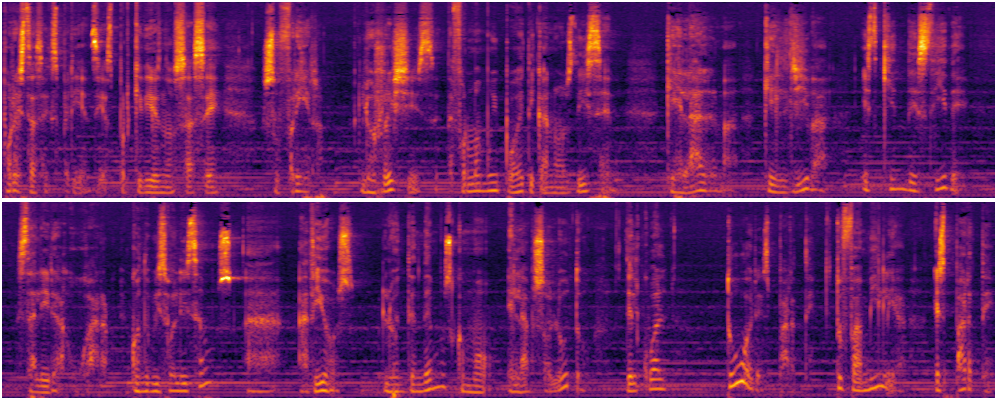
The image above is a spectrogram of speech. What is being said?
por estas experiencias? ¿Por qué Dios nos hace sufrir? Los rishis de forma muy poética nos dicen que el alma, que el jiva, es quien decide salir a jugar. Cuando visualizamos a, a Dios, lo entendemos como el absoluto, del cual tú eres parte, tu familia es parte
